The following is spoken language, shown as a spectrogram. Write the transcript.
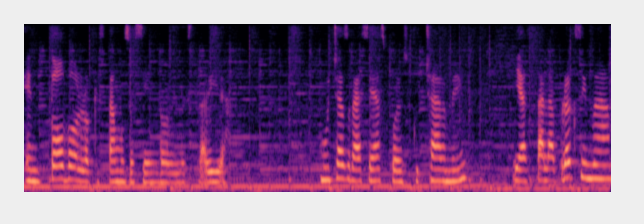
en todo lo que estamos haciendo en nuestra vida. Muchas gracias por escucharme y hasta la próxima.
